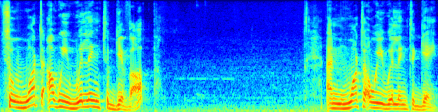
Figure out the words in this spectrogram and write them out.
So what are we willing to give up? And what are we willing to gain?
